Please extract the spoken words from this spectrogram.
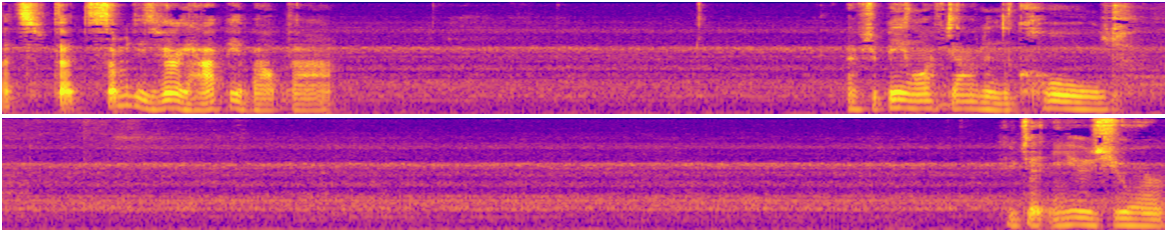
That's that's somebody's very happy about that. After being left out in the cold. You didn't use your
